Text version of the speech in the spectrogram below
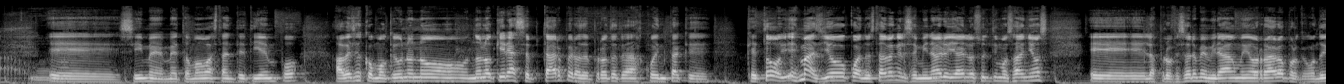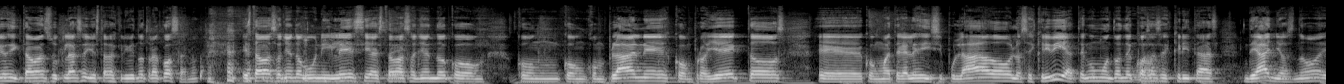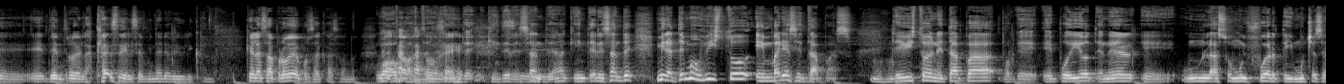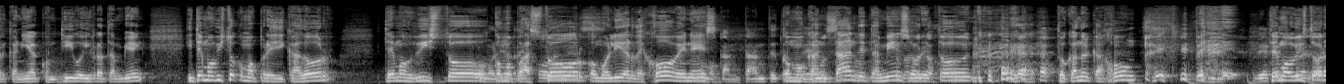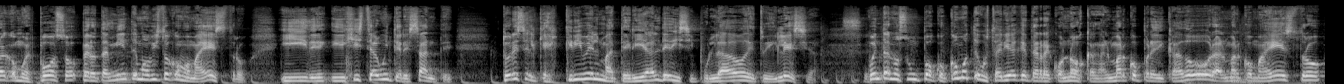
Eh, sí, me, me tomó bastante tiempo a veces como que uno no, no, lo quiere aceptar, pero de pronto te das cuenta que, que todo. Es más, yo cuando estaba en el seminario ya en los últimos años, eh, los profesores me miraban medio raro porque cuando ellos dictaban su clase yo estaba escribiendo otra cosa, ¿no? Estaba soñando con una iglesia, estaba soñando con, con, con, planes, con proyectos, eh, con materiales de discipulado, los escribía. Tengo un montón de cosas escritas de años, ¿no? Eh, dentro de las clases del seminario bíblico, que las aprobé por si acaso, ¿no? Wow, qué interesante, qué interesante. Mira, te hemos visto en varias etapas. Te he visto en etapa, porque he podido tener eh, un lazo muy fuerte y mucha cercanía contigo, Irra también. Y te hemos visto como predicador, te hemos visto como, pastor, como líder de jóvenes. Como cantante también. Como cantante también, sobre todo, tocando el cajón. te hemos visto ahora como esposo, pero también te hemos visto como maestro. Y, y dijiste algo interesante. Tú eres el que escribe el material de discipulado de tu iglesia. Cuéntanos un poco, ¿cómo te gustaría que te reconozcan? ¿Al marco predicador, al marco maestro,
